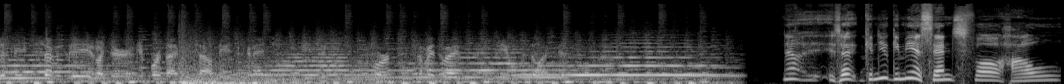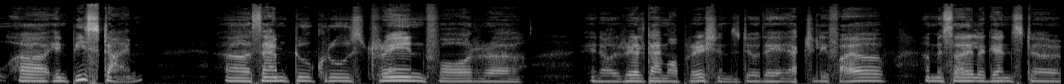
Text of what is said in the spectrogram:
Just need 70, roger, report IP southeast, connection, field selected. Now, so can you give me a sense for how, uh, in peacetime, uh, SAM-2 crews train for, uh, you know, real-time operations? Do they actually fire a missile against, uh,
